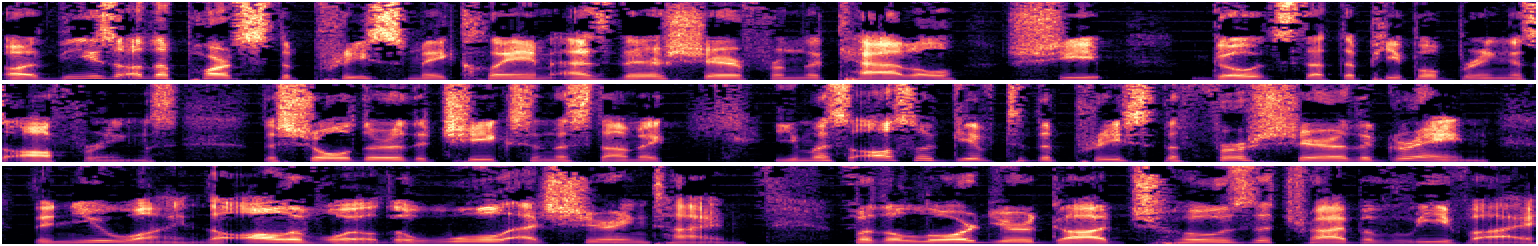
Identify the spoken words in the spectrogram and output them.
Uh, these are the parts the priests may claim as their share from the cattle, sheep, goats that the people bring as offerings, the shoulder, the cheeks, and the stomach. You must also give to the priest the first share of the grain, the new wine, the olive oil, the wool at shearing time. For the Lord your God chose the tribe of Levi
